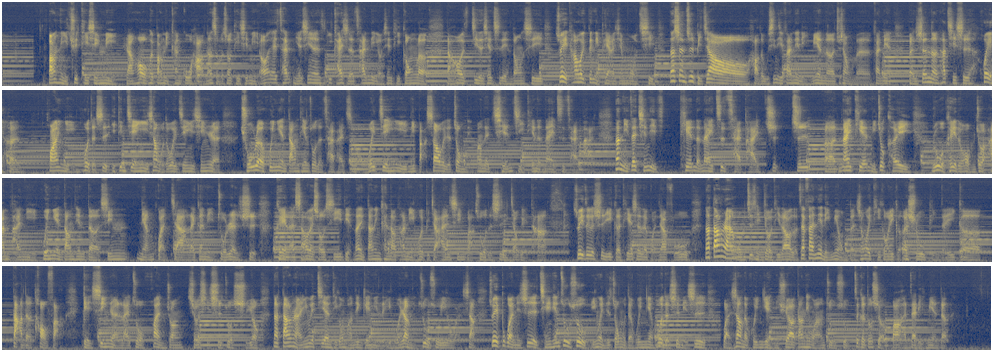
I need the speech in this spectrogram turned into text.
帮你去提醒你，然后会帮你看顾好，那什么时候提醒你哦？哎，餐你的新人一开始的餐点有先提供了，然后记得先吃点东西，所以他会跟你培养一些默契。那甚至比较好的五星级饭店里面呢，就像我们饭店本身呢，它其实会很欢迎，或者是一定建议，像我都会建议新人。除了婚宴当天做的彩排之外，我会建议你把稍微的重点放在前几天的那一次彩排。那你在前几天的那一次彩排之之呃那一天，你就可以，如果可以的话，我们就安排你婚宴当天的新娘管家来跟你做认识，可以来稍微熟悉一点。那你当天看到他，你也会比较安心，把所有的事情交给他。所以这个是一个贴身的管家服务。那当然，我们之前就有提到了，在饭店里面，我们本身会提供一个二十五平的一个大的套房，给新人来做换装休息室做使用。那当然，因为既然提供房间给你了，也会让你住宿一个晚上。所以不管你是前一天住宿，因为你是中午的婚宴，或者是你是晚上的婚宴，你需要当天晚上住宿，这个都是有包含在里面的。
